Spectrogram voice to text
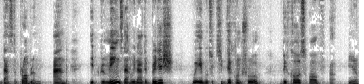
That's the problem. And it remains that way. Now, the British were able to keep their control because of, uh, you know,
